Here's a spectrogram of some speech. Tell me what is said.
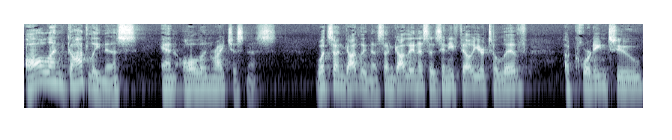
All ungodliness and all unrighteousness. What's ungodliness? Ungodliness is any failure to live according to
